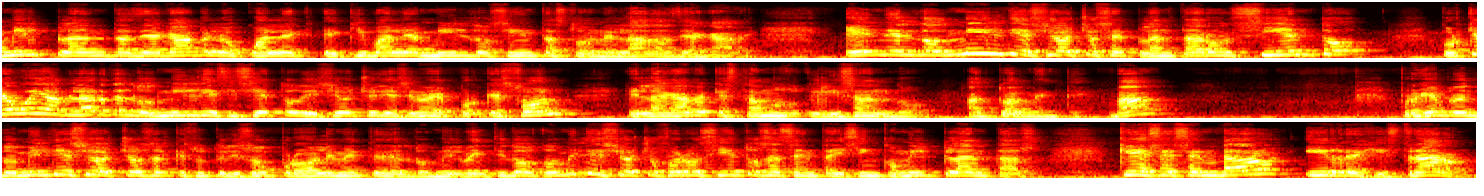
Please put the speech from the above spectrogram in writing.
mil plantas de agave, lo cual e, equivale a 1.200 toneladas de agave. En el 2018 se plantaron 100... ¿Por qué voy a hablar del 2017, 18 y 19? Porque son el agave que estamos utilizando actualmente. ¿Va? Por ejemplo, en 2018 es el que se utilizó probablemente en el 2022. 2018 fueron 165 mil plantas que se sembraron y registraron.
